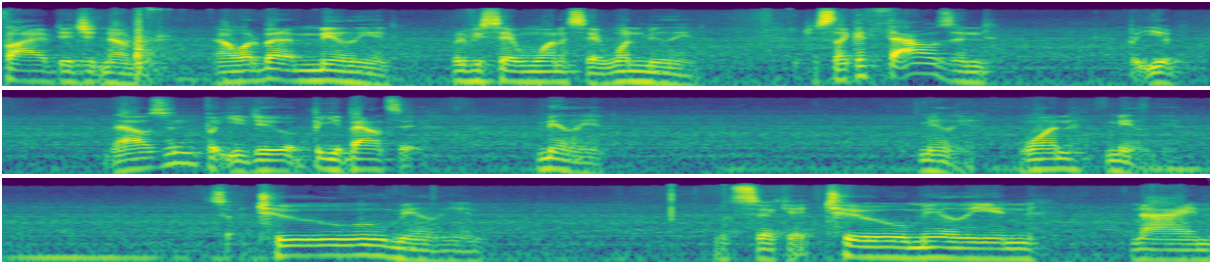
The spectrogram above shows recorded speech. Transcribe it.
five-digit number. Now, what about a million? What if you say want to say one million? Just like a thousand, but you thousand, but you do, but you bounce it. Million. Million. One million. So two million. Let's see. Okay, two million nine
